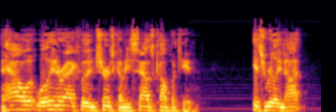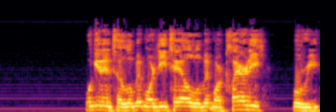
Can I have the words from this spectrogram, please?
and how it will interact with insurance companies sounds complicated. It's really not. We'll get into a little bit more detail, a little bit more clarity. We'll re,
